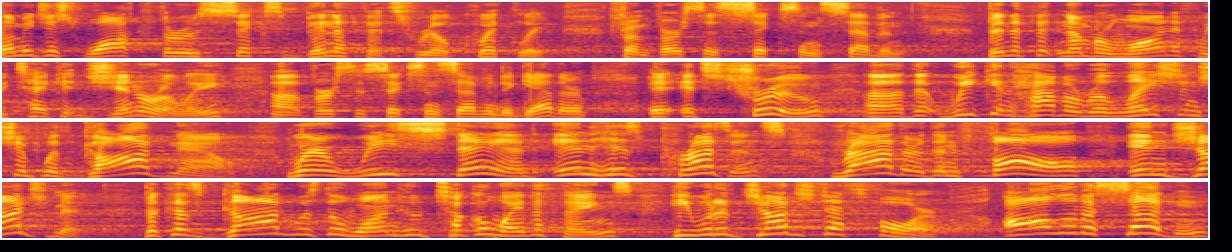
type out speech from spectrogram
Let me just walk through six benefits real quickly from verses 6 and 7. Benefit number one, if we take it generally, uh, verses 6 and 7 together, it's true uh, that we can have a relationship with God now where we stand in His presence rather than fall in judgment because God was the one who took away the things He would have judged us for. All of a sudden,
